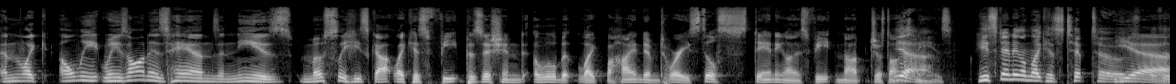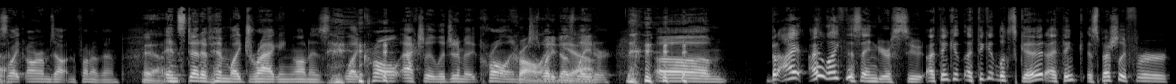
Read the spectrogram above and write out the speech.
and like only when he's on his hands and knees, mostly he's got like his feet positioned a little bit like behind him to where he's still standing on his feet and not just on yeah. his knees. He's standing on like his tiptoes Yeah. with his like arms out in front of him. Yeah. Instead of him like dragging on his like crawl actually legitimately crawling, which is what he does later. um but I, I like this Anguirus suit. I think it I think it looks good. I think especially for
